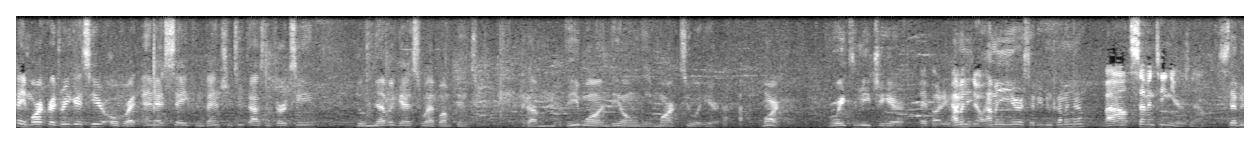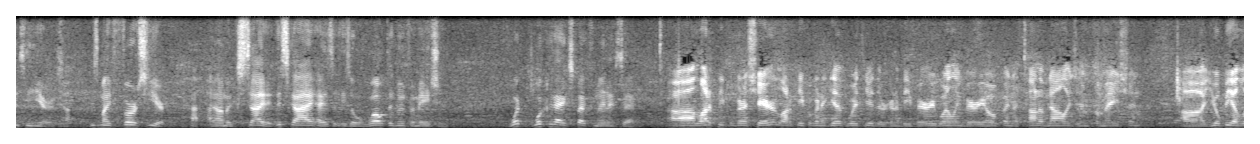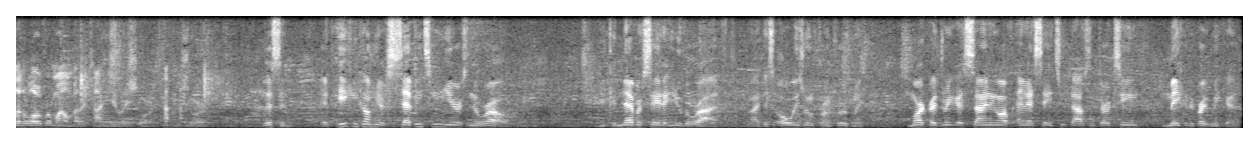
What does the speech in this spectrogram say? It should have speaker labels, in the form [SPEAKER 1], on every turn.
[SPEAKER 1] Hey, Mark Rodriguez here over at NSA Convention 2013. You'll never guess who I bumped into. I got the one, the only Mark Tewart here. Mark, great to meet you here.
[SPEAKER 2] Hey, buddy. How,
[SPEAKER 1] How many, how many years have you been coming now?
[SPEAKER 2] About 17 years now.
[SPEAKER 1] 17 years.
[SPEAKER 2] Yeah.
[SPEAKER 1] This is my first year, and I'm excited. This guy has he's a wealth of information. What what could I expect from NSA?
[SPEAKER 2] Uh, a lot of people are going to share. A lot of people are going to give with you. They're going to be very willing, very open. A ton of knowledge and information. Uh, you'll be a little overwhelmed by the time you leave.
[SPEAKER 1] Sure, I'm sure. Listen, if he can come here 17 years in a row, you can never say that you've arrived. Right? There's always room for improvement. Mark Rodriguez signing off NSA 2013. Make it a great weekend.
